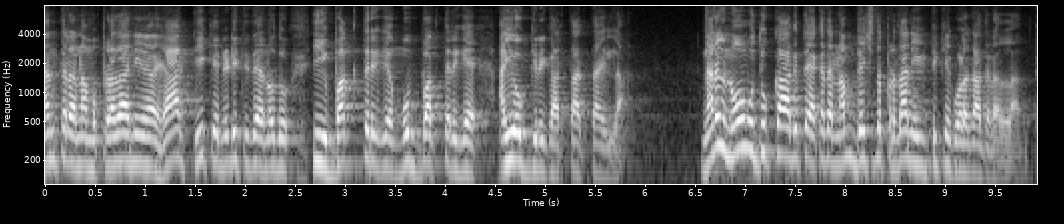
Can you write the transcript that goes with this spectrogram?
ನಂತರ ನಮ್ಮ ಪ್ರಧಾನಿ ಹೇಗೆ ಟೀಕೆ ನಡೀತಿದೆ ಅನ್ನೋದು ಈ ಭಕ್ತರಿಗೆ, ಮುಬ್ಬಕ್ತರಿಗೆ ಅಯೋಗ್ಯರಿಗೆ ಅರ್ಥ ಆಗ್ತಾ ಇಲ್ಲ. ನನಗೆ ನೋವು ದುಃಖ ಆಗುತ್ತೆ, ಯಾಕಂದರೆ ನಮ್ಮ ದೇಶದ ಪ್ರಧಾನಿ ಈ ಟೀಕೆಗೆ ಒಳಗಾದರಲ್ಲ ಅಂತ.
